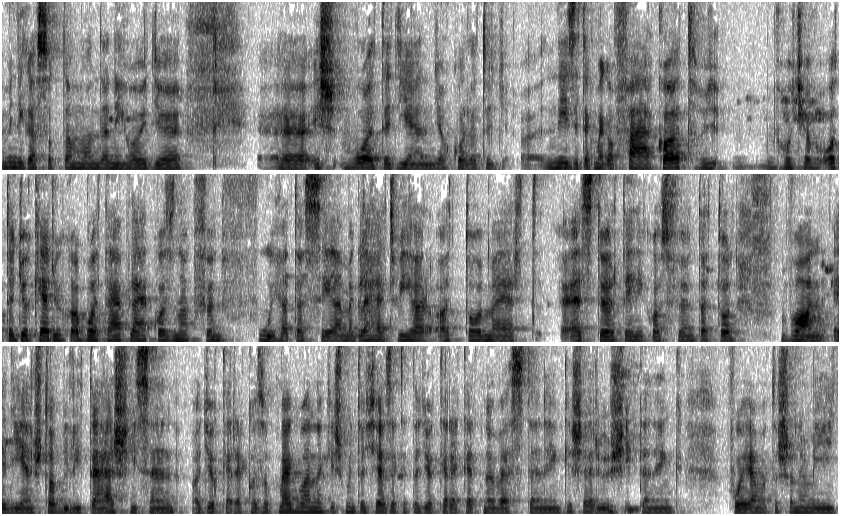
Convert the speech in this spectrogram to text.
mindig azt szoktam mondani, hogy és volt egy ilyen gyakorlat, hogy nézzétek meg a fákat, hogy, hogyha ott a gyökerük, abból táplálkoznak, fönt fújhat a szél, meg lehet vihar attól, mert ez történik ott fönt, attól van egy ilyen stabilitás, hiszen a gyökerek azok megvannak, és mint hogyha ezeket a gyökereket növesztenénk és erősítenénk folyamatosan, ami így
